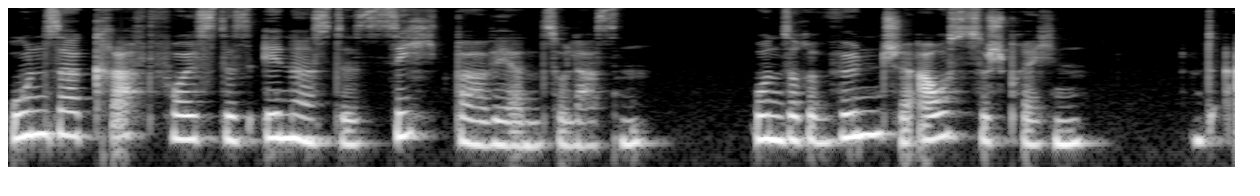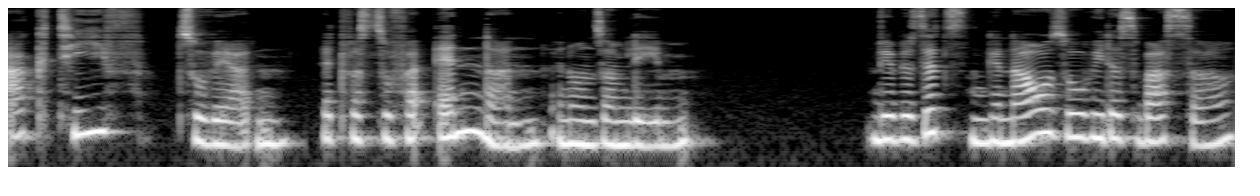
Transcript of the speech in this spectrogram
unser kraftvollstes Innerstes sichtbar werden zu lassen, unsere Wünsche auszusprechen und aktiv zu werden, etwas zu verändern in unserem Leben. Wir besitzen genauso wie das Wasser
